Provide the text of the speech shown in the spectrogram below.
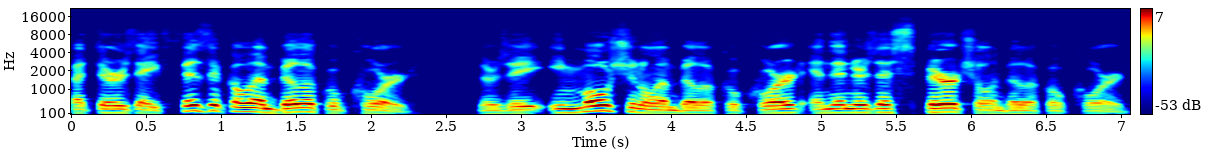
but there's a physical umbilical cord, there's a emotional umbilical cord, and then there's a spiritual umbilical cord.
